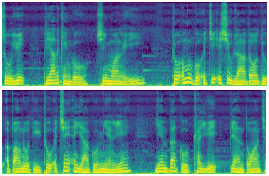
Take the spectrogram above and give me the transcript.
ဆို၍ဘုရားသခင်ကိုချီးမွမ်းလေ၏ထိုအမှုကိုအကြည့်အရှုလာသောသူအပေါင်းတို့သည်ထိုအချင်းအရာကိုမြင်လျင် ရင်ဘတ်ကိုခတ်၍ပြန်သွားကြ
